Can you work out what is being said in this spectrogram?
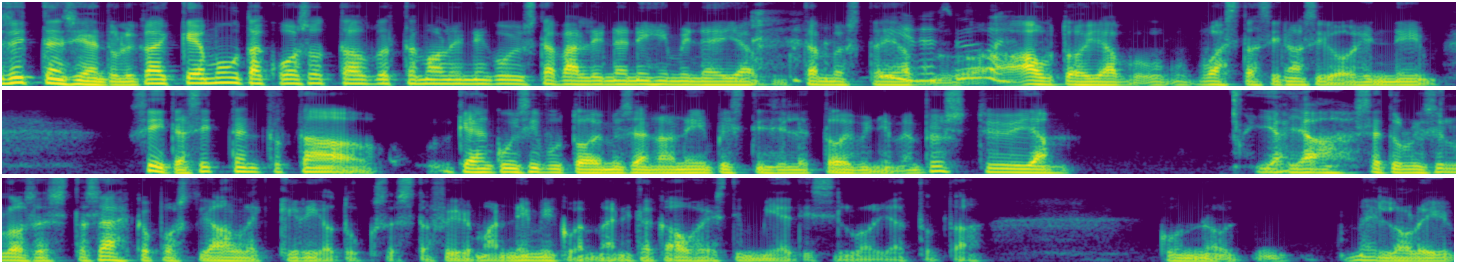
sitten siihen tuli kaikkea muuta, kun osoittautui, että mä olin niin kuin ystävällinen ihminen ja tämmöistä ja autoin ja vastasin asioihin, niin siitä sitten tota, ikään kuin sivutoimisena niin pistin sille toiminimen pystyyn ja, ja, ja se tuli silloisesta sähköpostiallekirjoituksesta firman nimi, kun en mä niitä kauheasti mieti silloin ja tota, kun meillä oli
